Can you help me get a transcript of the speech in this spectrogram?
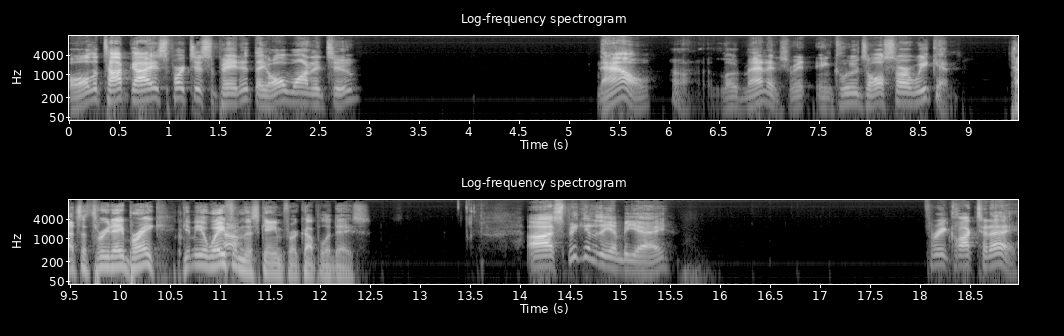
all the top guys participated. They all wanted to. Now, load management includes All Star Weekend. That's a three day break. Get me away Oh. from this game for a couple of days. Uh, speaking of the NBA, three o'clock today,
